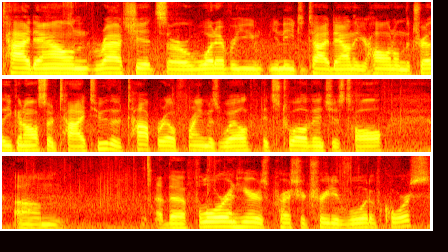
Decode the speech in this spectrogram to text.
tie down ratchets or whatever you, you need to tie down that you're hauling on the trail. You can also tie to the top rail frame as well. It's 12 inches tall. Um, the floor in here is pressure treated wood, of course.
